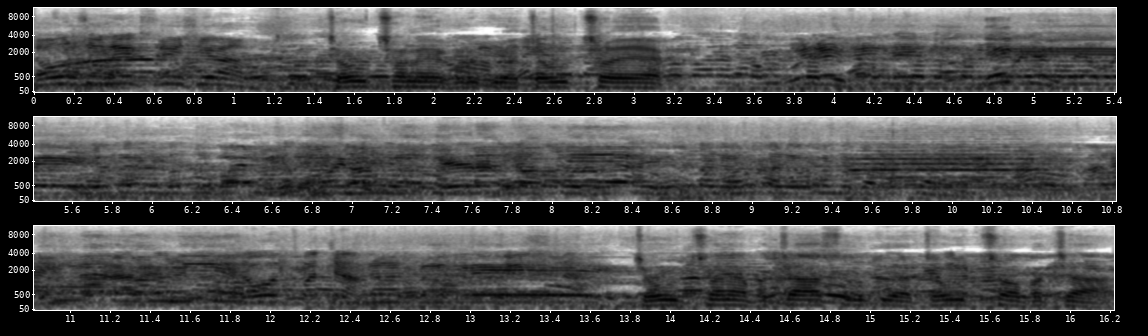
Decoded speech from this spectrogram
ચૌદસો ને એક શ્રી શ્યામ. ચૌદસો ને એક રૂપિયા ચૌદસો એક. ચૌદ પચાસ. ચૌદસો ને પચાસ રૂપિયા ચૌદસો પચાસ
